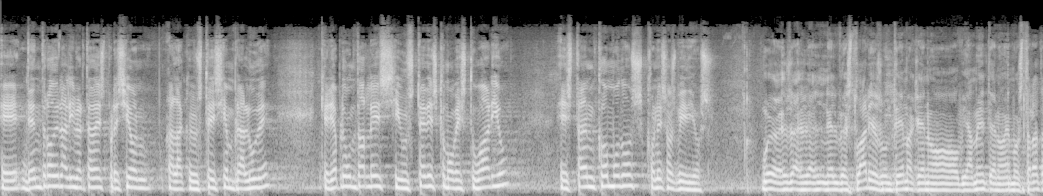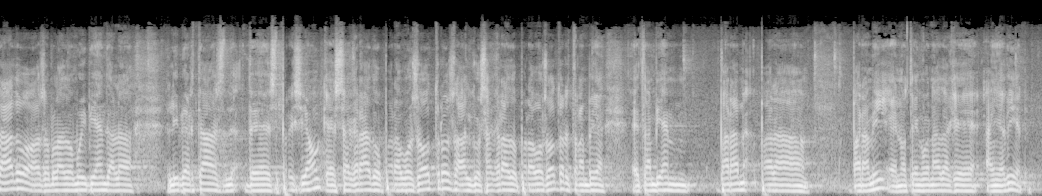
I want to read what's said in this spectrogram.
Eh, dentro de la libertad de expresión a la que usted siempre alude, quería preguntarle si ustedes como vestuario están cómodos con esos vídeos. Bueno, en el vestuario es un tema que no, obviamente no hemos tratado. Has hablado muy bien de la libertad de expresión, que es sagrado para vosotros, algo sagrado para vosotros, también, eh, también para, para, para mí, y no tengo nada que añadir.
